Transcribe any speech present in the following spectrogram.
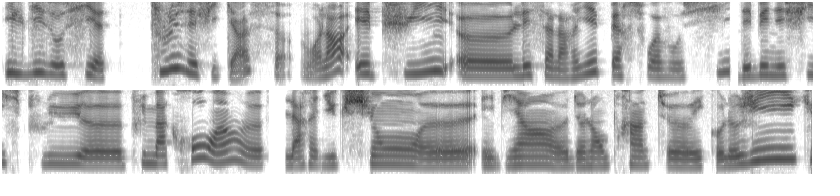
Ils disent aussi être plus efficaces, voilà. Et puis les salariés perçoivent aussi des bénéfices plus plus macro, hein, la réduction eh bien de l'empreinte écologique,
